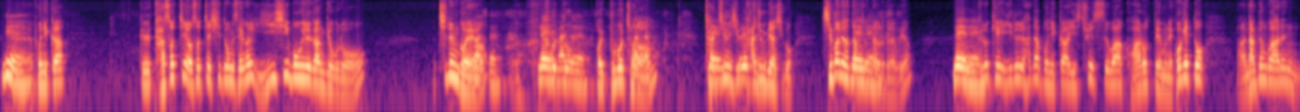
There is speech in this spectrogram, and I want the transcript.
네. 에, 보니까 그 다섯째, 여섯째 시동생을 25일 간격으로 치는 거예요. 맞아요. 네, 그것도 맞아요. 거의 부모처럼 잔치 네네, 음식 다 그랬습니다. 준비하시고 집안에서 다 네네. 하셨다 그러더라고요. 네네. 그렇게 일을 하다 보니까 이 스트레스와 과로 때문에 거기에 또 아, 남편과 하는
